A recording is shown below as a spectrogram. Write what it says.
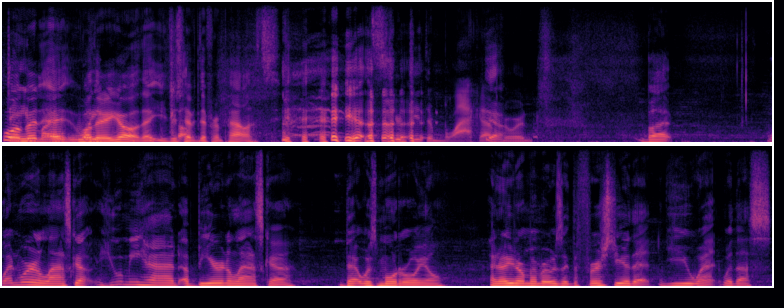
Well, but uh, well, there you go. That you just have different palates. Yeah. Your teeth are black Yeah. afterward. But when we're in Alaska, you and me had a beer in Alaska that was motor oil. I know you don't remember. It was like the first year that you went with us,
